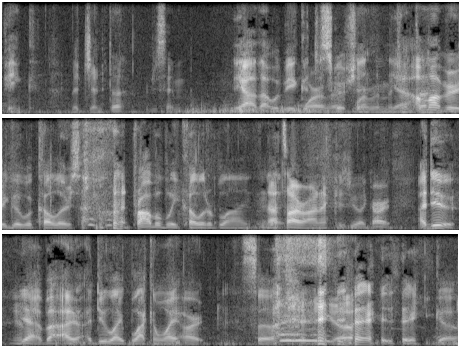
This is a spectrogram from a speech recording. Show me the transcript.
Pink. magenta. Would you say? Yeah, that would be a good More of a- description. of a yeah. I'm not very good with colors. I'm probably colorblind. And that's ironic because you like art. I do. Yeah. Yeah, but I, I do like black and white art. So There you go. there, there you go.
